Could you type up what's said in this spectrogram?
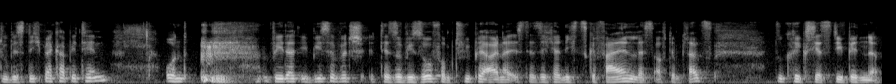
du bist nicht mehr Kapitän. Und Vedat Ibisevic, der sowieso vom Typ her einer ist, der sich ja nichts gefallen lässt auf dem Platz, du kriegst jetzt die Binde.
